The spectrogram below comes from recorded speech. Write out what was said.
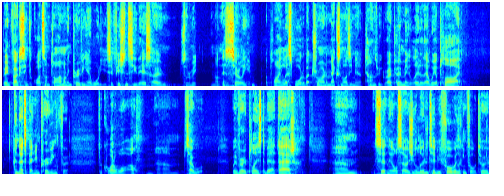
been focusing for quite some time on improving our water use efficiency there. So sort of not necessarily applying less water, but trying to maximise the amount of tonnes we grow per megalitre that we apply, and that's been improving for for quite a while. Um, so we're very pleased about that. Um, certainly, also as you alluded to before, we're looking forward to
